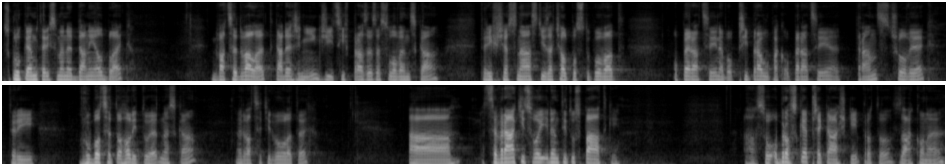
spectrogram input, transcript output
s klukem, který se jmenuje Daniel Black, 22 let, kadeřník, žijící v Praze ze Slovenska, který v 16 začal postupovat operaci, nebo přípravu pak operaci, je trans člověk, který hluboce toho lituje dneska, ve 22 letech, a chce vrátit svoji identitu zpátky. A jsou obrovské překážky pro to, zákonné,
